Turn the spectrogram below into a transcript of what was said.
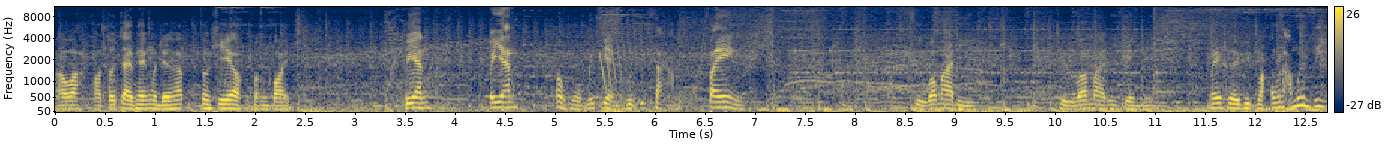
เอาวะขอตัวใจแพงเหมือนเดิมครับ ตัวเคออกบังบ่อย เปลี่ยน เปลี่ยน โอ้โห ไม่เปลี่ยนคุณอีกสามเป้งถือว่ามาดี ถือว่ามาดีเกมนี้ ไม่เคยผิดหวังโอ้สามหมื่นสี่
